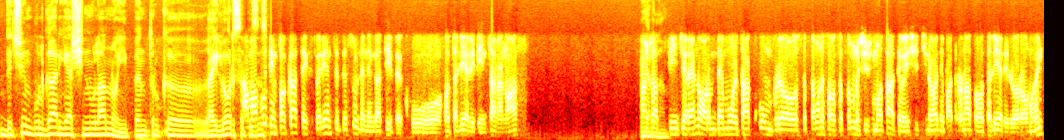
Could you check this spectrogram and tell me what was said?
de ce în Bulgaria și nu la noi? Pentru că ai lor să Am păzesc... avut, din păcate, experiențe destul de negative cu hotelierii din țara noastră. Am Iarna. ajutat, sincer, enorm de mult acum vreo săptămână sau o săptămână și jumătate. A ieșit cineva din patronatul hotelierilor români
